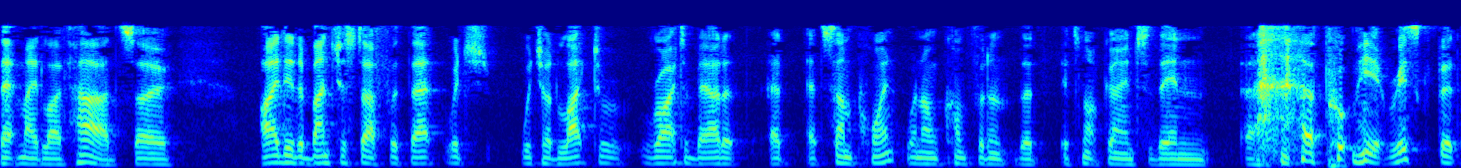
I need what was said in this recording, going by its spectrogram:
that made life hard. So I did a bunch of stuff with that, which which I'd like to write about it at, at some point when I'm confident that it's not going to then uh, put me at risk. But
